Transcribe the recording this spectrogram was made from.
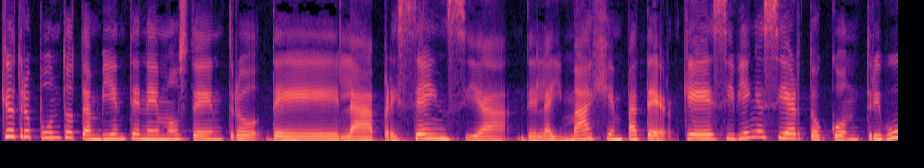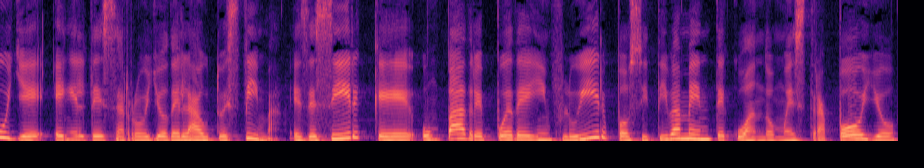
¿Qué otro punto también tenemos dentro de la presencia de la imagen paterna? Que si bien es cierto, contribuye en el desarrollo de la autoestima. Es decir, que un padre puede influir positivamente cuando muestra apoyo,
